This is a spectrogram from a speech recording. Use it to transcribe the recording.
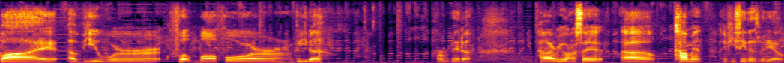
by a viewer football for Vita or Vita however you want to say it. Uh, comment if you see this video.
